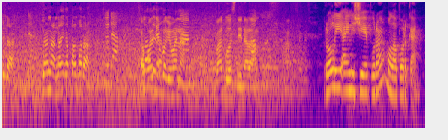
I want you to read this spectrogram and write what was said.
Sudah? Sudah. Sudah naik kapal perang? Sudah. Kapalnya bagaimana? Nah. Bagus di dalam. Bagus. Roli Ainisye Pura melaporkan.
